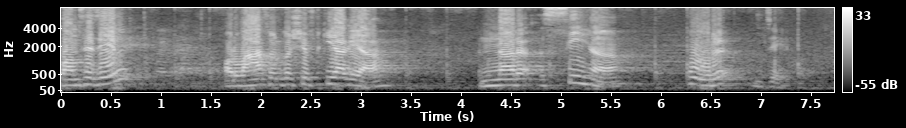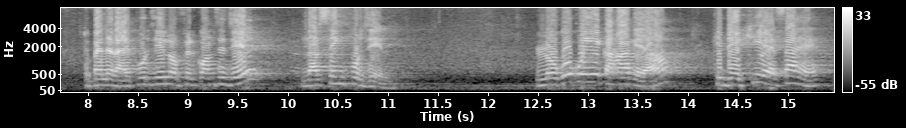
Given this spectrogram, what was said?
कौन से जेल? और वहाँ से उनको शिफ्ट किया गया नरसिंहपुर जेल। तो पहले रायपुर जेल और फिर कौन से जेल? नरसिंहपुर जेल। लोगों को यह कहा गया कि देखिए, ऐसा है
